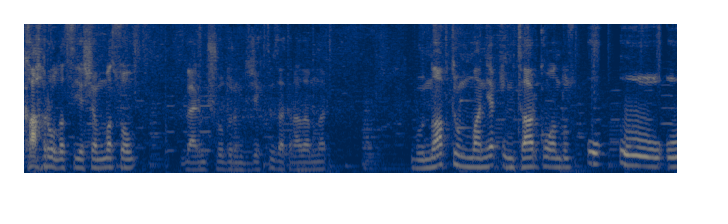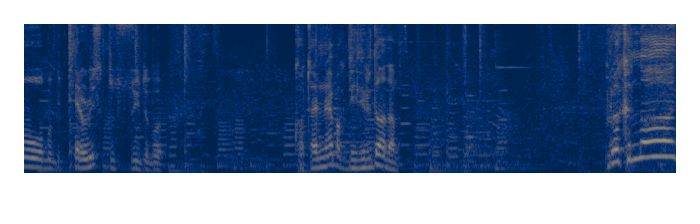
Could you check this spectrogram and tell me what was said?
kahrolası yaşamıma son vermiş olurum diyecektim zaten adamlar. Bu ne yaptı bu manyak intihar komandosu? O o o bu bir terörist pususuydu bu. Katarina'ya bak delirdi adam. Bırakın lan.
